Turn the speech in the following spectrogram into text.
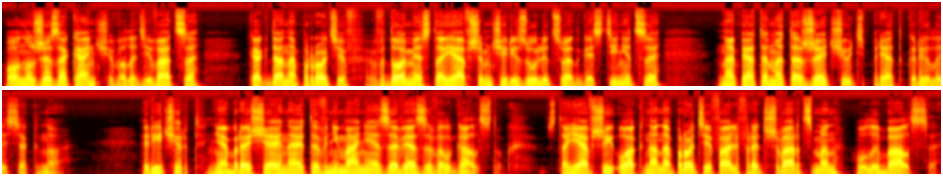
Он уже заканчивал одеваться — когда напротив, в доме, стоявшем через улицу от гостиницы, на пятом этаже чуть приоткрылось окно. Ричард, не обращая на это внимания, завязывал галстук. Стоявший у окна напротив Альфред Шварцман улыбался.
